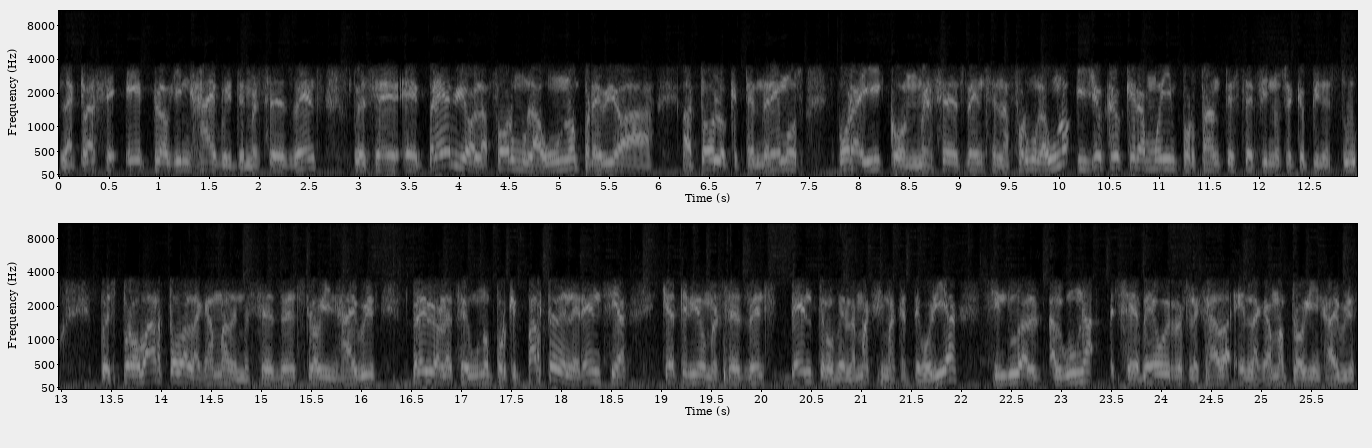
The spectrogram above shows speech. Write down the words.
la clase E Plug-in Hybrid de Mercedes-Benz, pues eh, eh, previo a la Fórmula 1, previo a, a todo lo que tendremos por ahí con Mercedes-Benz en la Fórmula 1. Y yo creo que era muy importante, Steffi, no sé qué opinas tú, pues probar toda la gama de Mercedes-Benz Plug-in Hybrid previo a la F1, porque parte de la herencia que ha tenido Mercedes-Benz dentro de la máxima categoría, sin duda alguna, se ve hoy reflejada en la gama plug-in hybrid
